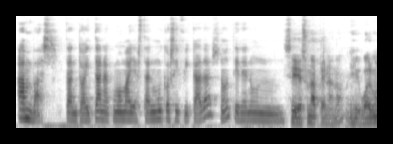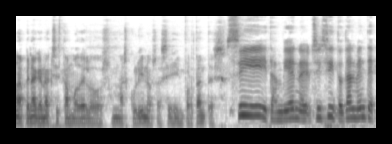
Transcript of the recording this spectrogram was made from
ambas, tanto Aitana como Maya, están muy cosificadas, ¿no? Tienen un... Sí, es una pena, ¿no? Igual una pena que no existan modelos masculinos así importantes. Sí, también, eh, sí, sí, totalmente.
